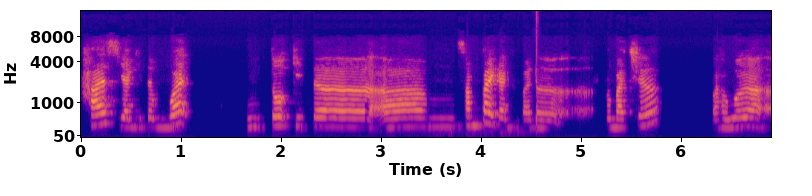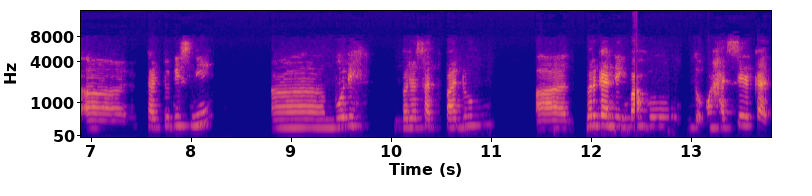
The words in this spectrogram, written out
khas yang kita buat untuk kita um, sampaikan kepada pembaca bahawa uh, kartunis ni uh, boleh bersatu padu uh, berganding bahu untuk menghasilkan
